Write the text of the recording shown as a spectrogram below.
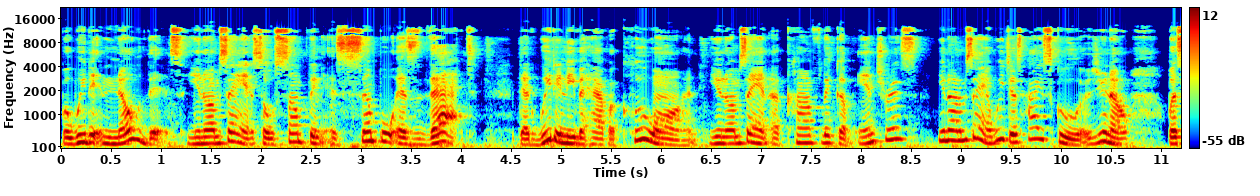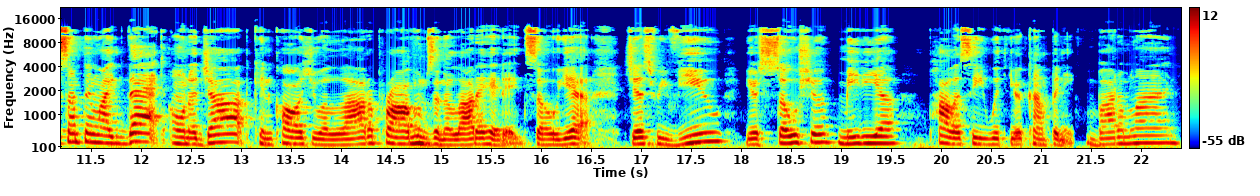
but we didn't know this. You know what I'm saying? So something as simple as that, that we didn't even have a clue on, you know what I'm saying? A conflict of interest, you know what I'm saying? We just high schoolers, you know, but something like that on a job can cause you a lot of problems and a lot of headaches. So yeah, just review your social media policy with your company. Bottom line,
